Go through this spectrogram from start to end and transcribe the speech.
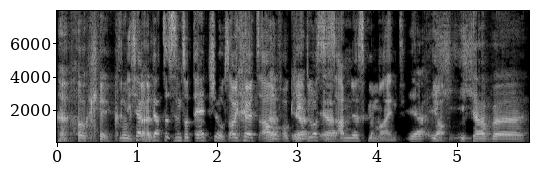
Okay, cool. Ich habe gedacht, das sind so Dad-Jokes, aber ich höre jetzt auf. Okay, ja, du hast ja. es anders gemeint. Ja, ich, ja. ich habe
